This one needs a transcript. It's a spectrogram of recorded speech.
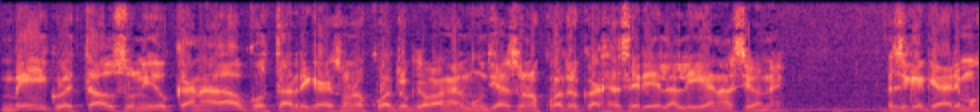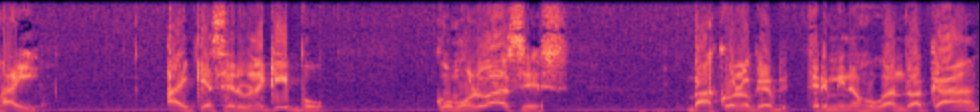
México, Estados Unidos, Canadá o Costa Rica, que son los cuatro que van al Mundial, son los cuatro que hacen la serie de la Liga de Naciones. Así que quedaremos ahí. Hay que hacer un equipo. ¿Cómo lo haces? Vas con lo que terminas jugando acá,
